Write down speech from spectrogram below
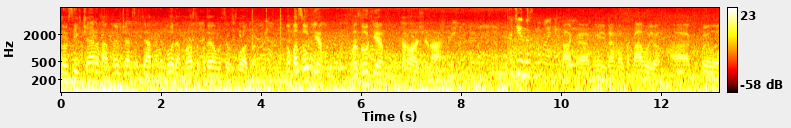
То у всіх черга, ми в черзі стояти не будемо, просто подивимося з боку. Ну, базуки, базуки хороші, так. Да. Тоді на змаганнях. Так, е, ми йдемо за кавою, а, купили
